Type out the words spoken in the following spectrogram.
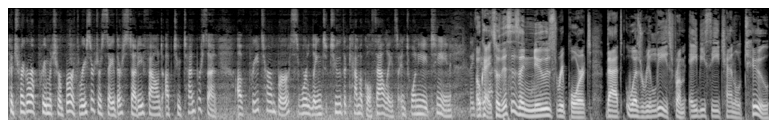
could trigger a premature birth. Researchers say their study found up to 10% of preterm births were linked to the chemical phthalates in 2018. Okay, so this is a news report that was released from ABC Channel 2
